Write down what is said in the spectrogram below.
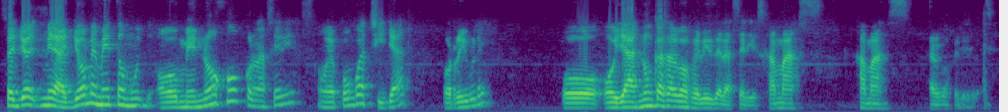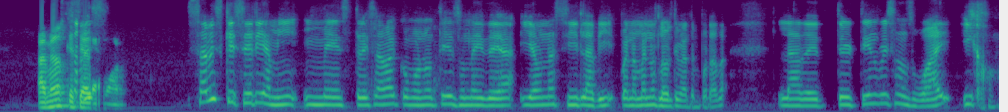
O sea, yo, mira, yo me meto muy, o me enojo con las series, o me pongo a chillar, horrible, o, o ya, nunca salgo feliz de las series, jamás, jamás salgo feliz de las series. A menos que sea de amor. ¿Sabes qué serie a mí me estresaba como no tienes una idea? Y aún así la vi, bueno, menos la última temporada. La de 13 Reasons Why. Hijo,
